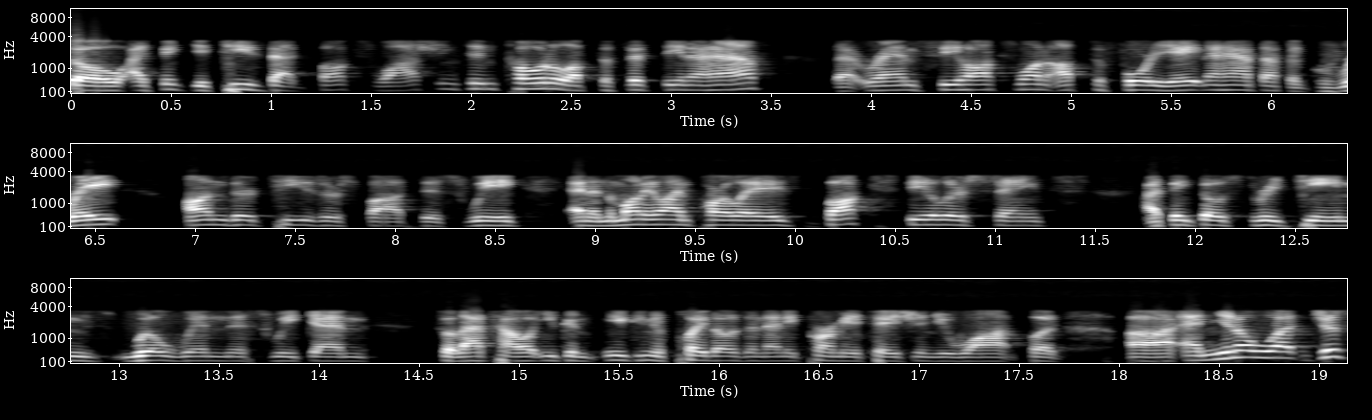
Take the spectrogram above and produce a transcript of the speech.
So I think you tease that Bucs Washington total up to 50 and a half. That Rams Seahawks one up to 48 and a half. That's a great under teaser spot this week. And in the money line parlays, Bucs, Steelers, Saints. I think those three teams will win this weekend. So that's how you can you can play those in any permutation you want. But uh, and you know what? Just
